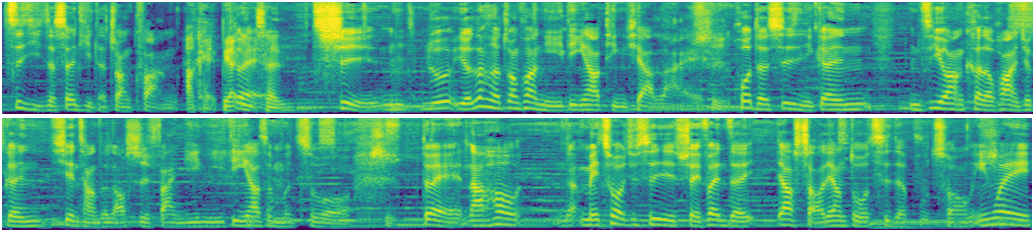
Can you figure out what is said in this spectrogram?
自己的身体的状况，OK，不要硬撑。是你如果有任何状况，你一定要停下来。是，或者是你跟你自己有氧课的话，你就跟现场的老师反映，你一定要这么做。是，对。然后，那没错，就是水分的要少量多次的补充，因为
